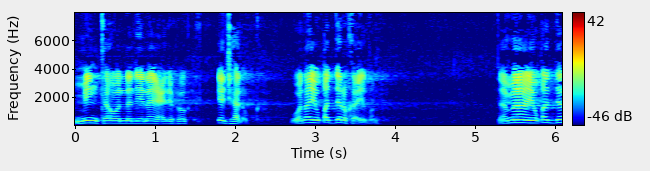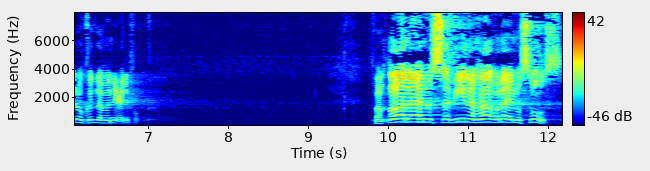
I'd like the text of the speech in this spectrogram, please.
منك والذي لا يعرفك يجهلك ولا يقدرك أيضا. كما يقدرك إلا من يعرفك. فقال أهل السفينة هؤلاء نصوص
